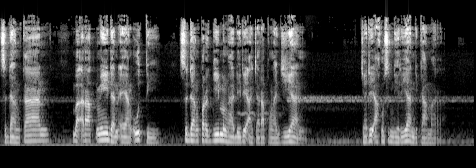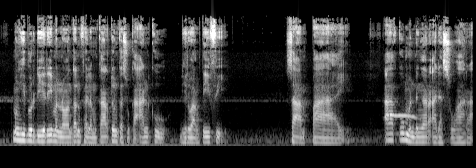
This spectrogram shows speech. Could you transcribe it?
Sedangkan Mbak Ratmi dan Eyang Uti sedang pergi menghadiri acara pengajian. Jadi aku sendirian di kamar Menghibur diri menonton film kartun kesukaanku di ruang TV Sampai Aku mendengar ada suara.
